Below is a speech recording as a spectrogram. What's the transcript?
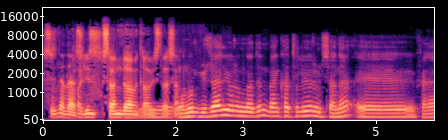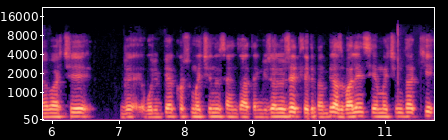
Siz ne dersiniz? Halil sen devam et abi istersen. Onur güzel yorumladın. Ben katılıyorum sana. Ee, Fenerbahçe ve Olympiakos maçını sen zaten güzel özetledin. Ben biraz Valencia maçındaki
